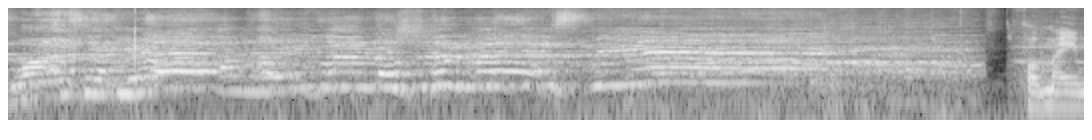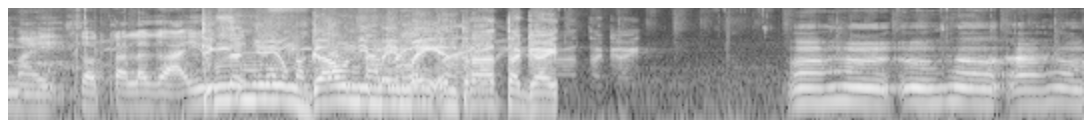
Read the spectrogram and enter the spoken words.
Once again, American Majesty! O Maymay, ikaw talaga. Ayusin Tingnan nyo yung gown ni Maymay Entrata guys. Mhm, mhm, mhm.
